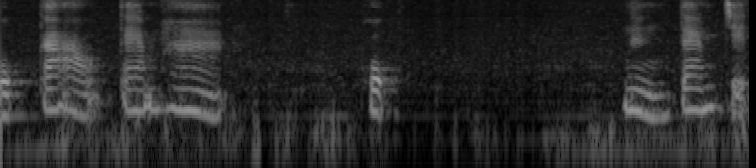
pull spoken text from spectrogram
หกเก้าแต้มห้าหกหนึ่งแต้มเจ็ด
